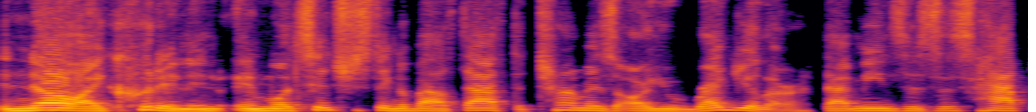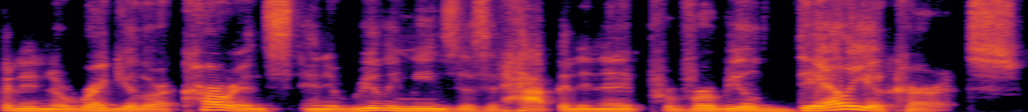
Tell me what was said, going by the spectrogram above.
No, I couldn't. And, and, what's interesting about that, the term is are you regular? That means does this happen in a regular occurrence? And it really means does it happen in a proverbial daily occurrence?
